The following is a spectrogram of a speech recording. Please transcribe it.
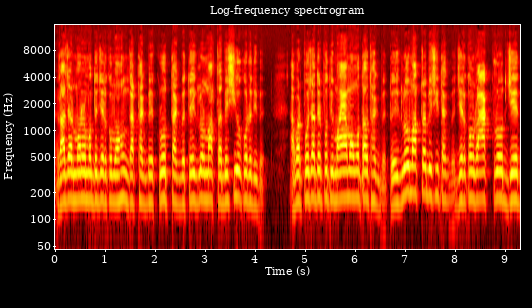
রাজার মনের মধ্যে যেরকম অহংকার থাকবে, ক্রোধ থাকবে, তো এগুলোর মাত্রা বেশিও করে দিবে। আবার প্রজাদের প্রতি মায়া মমতাও থাকবে, তো এগুলোও মাত্রা বেশি থাকবে। যেরকম রাগ, ক্রোধ, জেদ,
